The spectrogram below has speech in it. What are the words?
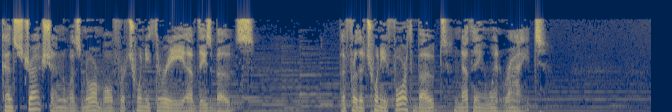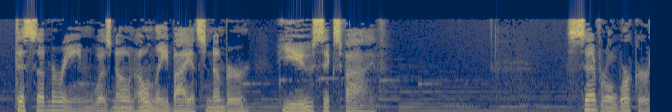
Construction was normal for 23 of these boats but for the 24th boat, nothing went right. This submarine was known only by its number U65. Several workers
